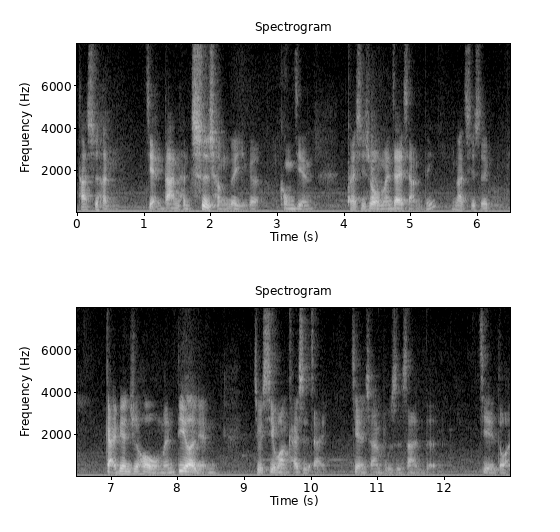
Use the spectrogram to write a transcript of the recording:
它是很简单、很赤诚的一个空间。那其实我们在想，诶，那其实改变之后，我们第二年就希望开始在见山不是山的阶段，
